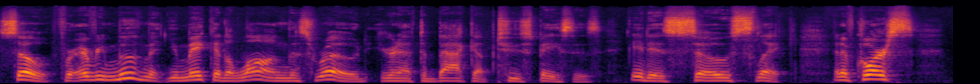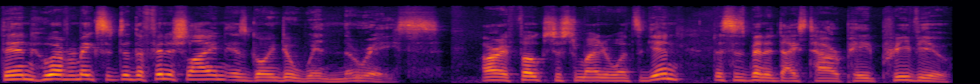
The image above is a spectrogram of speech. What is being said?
So for every movement you make it along this road, you're gonna have to back up two spaces. It is so slick. And of course, then whoever makes it to the finish line is going to win the race. All right, folks, just a reminder once again, this has been a Dice Tower paid preview.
